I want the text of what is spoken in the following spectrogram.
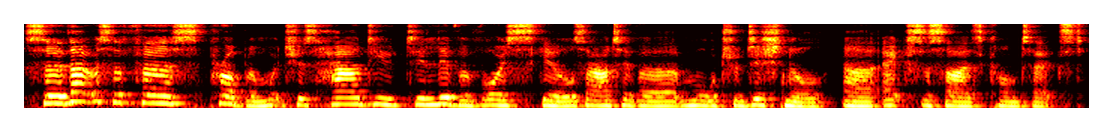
So that was the first problem, which is how do you deliver voice skills out of a more traditional uh, exercise context,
